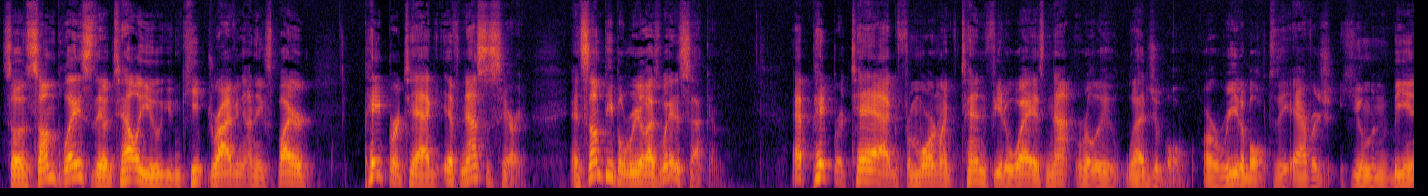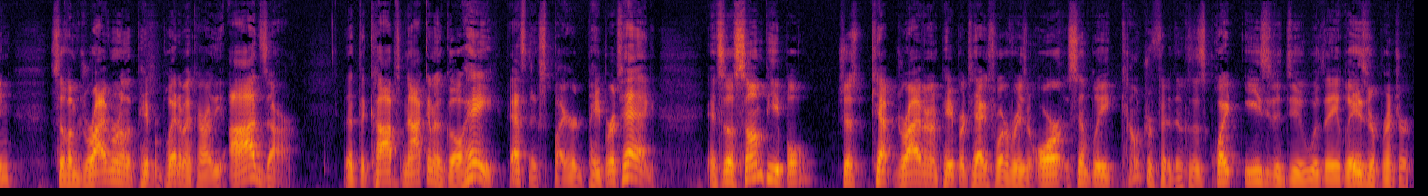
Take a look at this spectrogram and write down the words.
So in some places, they would tell you you can keep driving on the expired paper tag if necessary. And some people realize wait a second, that paper tag from more than like 10 feet away is not really legible or readable to the average human being. So if I'm driving around with a paper plate on my car, the odds are that the cop's not going to go, hey, that's an expired paper tag. And so some people just kept driving on paper tags for whatever reason, or simply counterfeited them because it's quite easy to do with a laser printer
